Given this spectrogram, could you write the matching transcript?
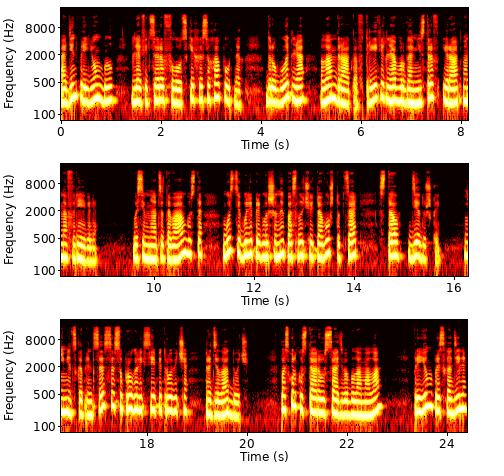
один прием был для офицеров флотских и сухопутных, другой для ландратов, третий для бургомистров и ратманов Ревеля. 18 августа гости были приглашены по случаю того, что царь стал дедушкой. Немецкая принцесса, супруга Алексея Петровича, родила дочь. Поскольку старая усадьба была мала, приемы происходили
